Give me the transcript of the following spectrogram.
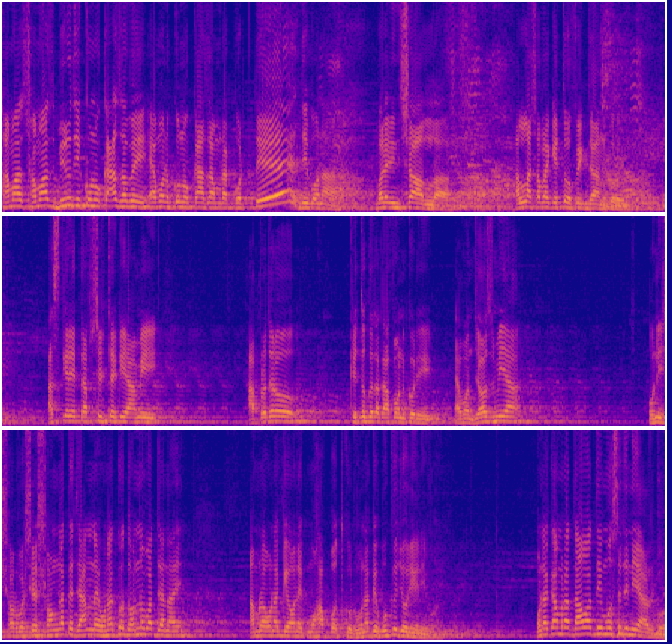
সমাজ সমাজ বিরোধী কোনো কাজ হবে, এমন কোনো কাজ আমরা করতে দেব না। বলেন ইনশাআল্লাহ। আল্লাহ সবাইকে তৌফিক দান করুন আজকের এই তাফসির থেকে আমি আপনাদেরও কৃতজ্ঞতা জ্ঞাপন করি এবং জজ মিয়া, উনি সর্বশেষ সংঘাতে যান নাই, ওনাকেও ধন্যবাদ জানাই। আমরা ওনাকে অনেক মহাব্বত করব, ওনাকে বুকে জড়িয়ে নিব। ওনাকে আমরা দাওয়াত দিয়ে মসজিদে নিয়ে আসব।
